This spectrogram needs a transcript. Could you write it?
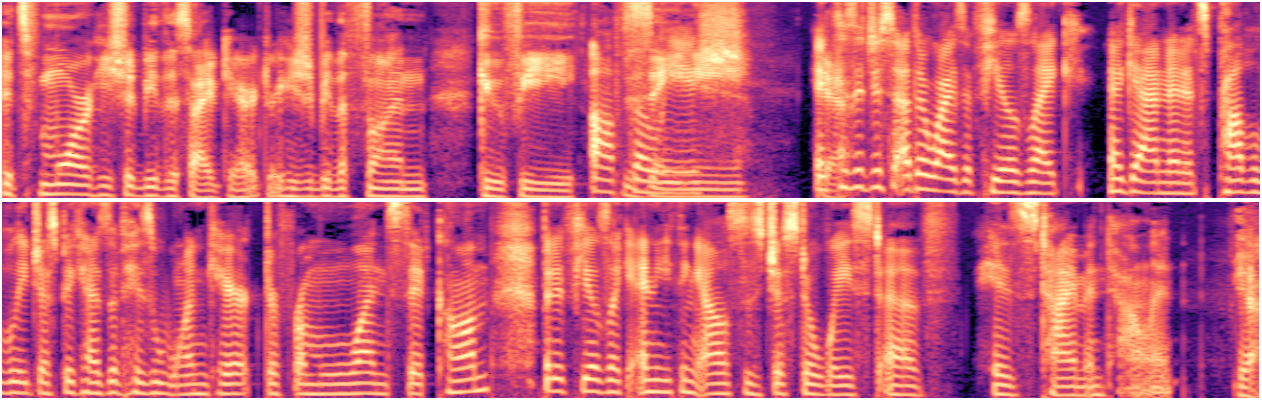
it's more he should be the side character he should be the fun goofy Off the zany leash. because Yeah. it just otherwise it feels like again and it's probably just because of his one character from one sitcom but it feels like anything else is just a waste of his time and talent Yeah,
